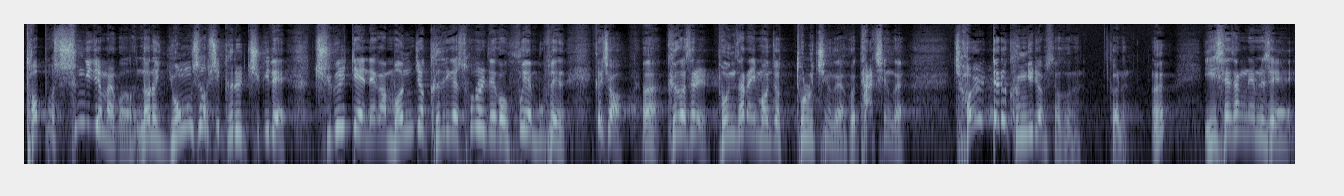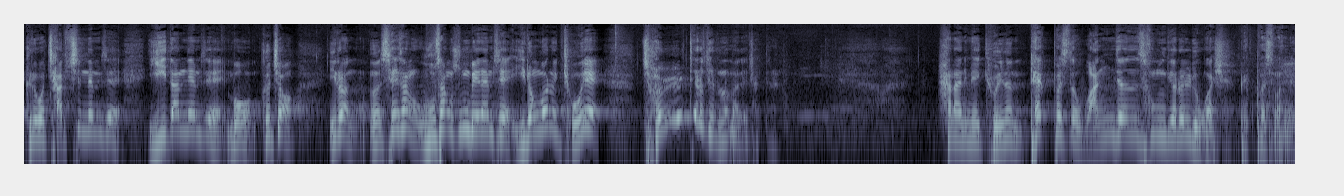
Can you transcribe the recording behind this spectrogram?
덮어 숨기지 말고, 너는 용서 없이 그를 죽이되, 죽일 때 내가 먼저 그들에게 손을 대고 후에 목에, 그렇죠? 어, 그것을 본 사람이 먼저 돌로 치는 거야. 그거 다 치는 거야. 절대로 긍휼이 없어, 그거는. 그거는 어? 이 세상 냄새 그리고 잡신 냄새 이단 냄새 뭐 그렇죠 이런 어, 세상 우상 숭배 냄새 이런 거는 교회 절대로 들으면 안 돼, 절대로. 하나님의 교회는 100% 완전 성결을 요구하셔. 100% 완전.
